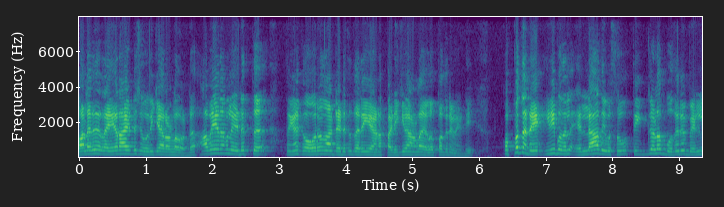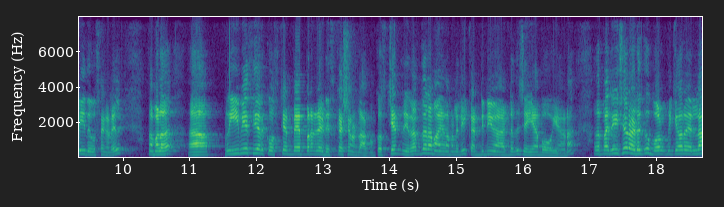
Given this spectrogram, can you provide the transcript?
വളരെ റെയറായിട്ട് ചോദിക്കാറുള്ളതുണ്ട്. അവയെ നമ്മൾ എടുത്ത് നിങ്ങൾക്ക് ഓരോന്നായിട്ട് എടുത്തു തരികയാണ് പഠിക്കാനുള്ള എളുപ്പത്തിന് വേണ്ടി. ഒപ്പം തന്നെ ഇനി മുതൽ എല്ലാ ദിവസവും തിങ്കളും ബുധനും വെള്ളി ദിവസങ്ങളിൽ നമ്മൾ പ്രീവിയസ് ഇയർ ക്വസ്റ്റ്യൻ പേപ്പറിന്റെ ഡിസ്കഷൻ ഉണ്ടാക്കും. ക്വസ്റ്റ്യൻ നിരന്തരമായി നമ്മൾ ഇനി കണ്ടിന്യൂ ആയിട്ട് ഇത് ചെയ്യാൻ പോവുകയാണ്. അത് പരീക്ഷ എടുക്കുമ്പോൾ മിക്കവാറും എല്ലാ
